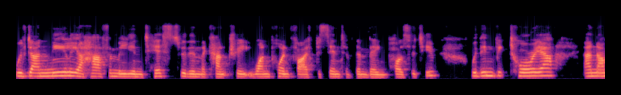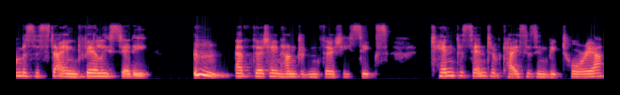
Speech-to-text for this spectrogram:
We've done nearly a half a million tests within the country, 1.5% of them being positive Within Victoria, our numbers are staying fairly steady at 1,336 10% of cases in Victoria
